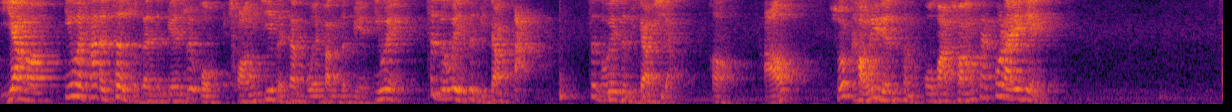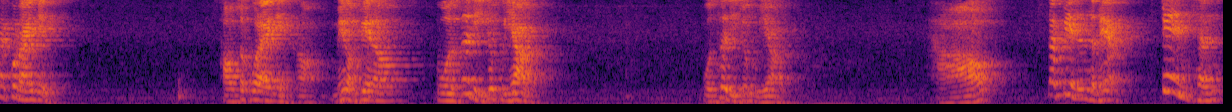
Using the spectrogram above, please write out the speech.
一样哦，因为他的厕所在这边，所以我床基本上不会放这边，因为这个位置比较大，这个位置比较小哦。好，所考虑的是什么？我把床再过来一点，再过来一点。好，坐过来一点，哈，没有变哦。我这里就不要了，我这里就不要了。好，那变成怎么样？变成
